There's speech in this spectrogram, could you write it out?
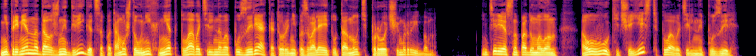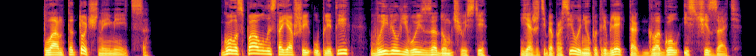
непременно должны двигаться, потому что у них нет плавательного пузыря, который не позволяет утонуть прочим рыбам. Интересно, подумал он, а у Вукича есть плавательный пузырь? План-то точно имеется. Голос Паулы, стоявший у плиты, вывел его из задумчивости. «Я же тебя просила не употреблять так глагол «исчезать».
